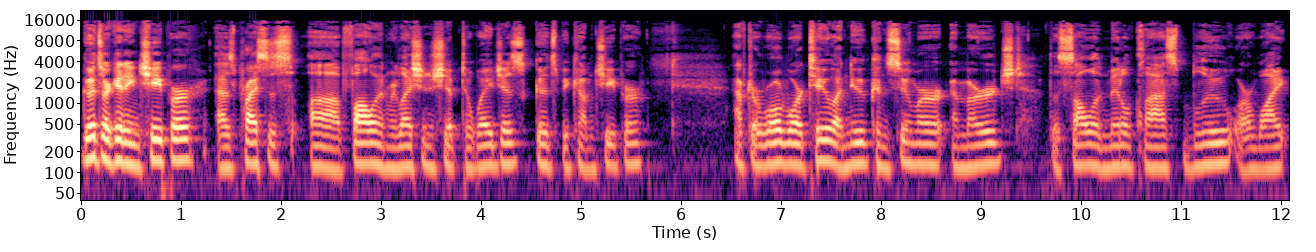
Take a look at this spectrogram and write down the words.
Goods are getting cheaper as prices uh, fall in relationship to wages. Goods become cheaper. After World War II, a new consumer emerged the solid middle class blue or white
